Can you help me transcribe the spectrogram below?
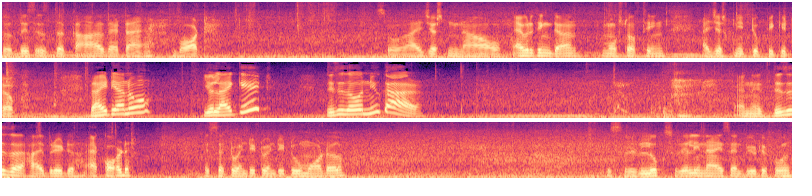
So this is the car that i bought. So i just now everything done most of thing. I just need to pick it up. Right Yano you like it? This is our new car. And this is a hybrid accord. It's a 2022 model it looks really nice and beautiful.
